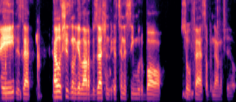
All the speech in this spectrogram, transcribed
fade is that LSU is going to get a lot of possessions because Tennessee moved the ball so fast up and down the field.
